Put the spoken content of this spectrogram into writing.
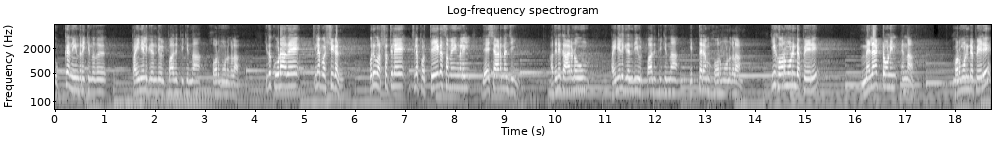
ഒക്കെ നിയന്ത്രിക്കുന്നത് പൈനൽ ഗ്രന്ഥി ഉൽപ്പാദിപ്പിക്കുന്ന ഹോർമോണുകളാണ്. ഇത് കൂടാതെ ചില പക്ഷികൾ ഒരു വർഷത്തിലെ ചില പ്രത്യേക സമയങ്ങളിൽ ദേശാടനം ചെയ്യും. അതിന് കാരണവും പൈനിയൽ ഗ്രന്ഥി ഉൽപ്പാദിപ്പിക്കുന്ന ഇത്തരം ഹോർമോണുകളാണ്. ഈ ഹോർമോണിന്റെ പേര് മെലാട്രോണിൻ എന്നാണ്. ഹോർമോണിന്റെ പേര്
